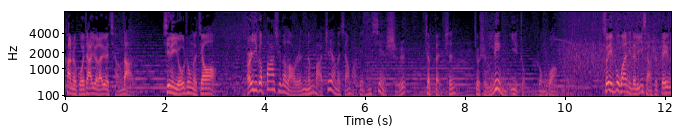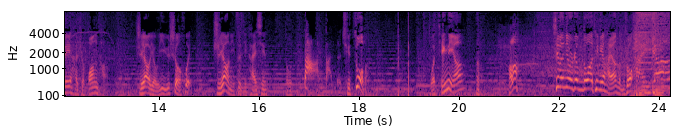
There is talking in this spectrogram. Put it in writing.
看着国家越来越强大了，心里由衷的骄傲。而一个八旬的老人能把这样的想法变成现实，这本身就是另一种荣光。所以，不管你的理想是卑微还是荒唐，只要有益于社会，只要你自己开心，都大胆的去做吧。我挺你啊！好了，新闻就是这么多，听听海洋怎么说。海洋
